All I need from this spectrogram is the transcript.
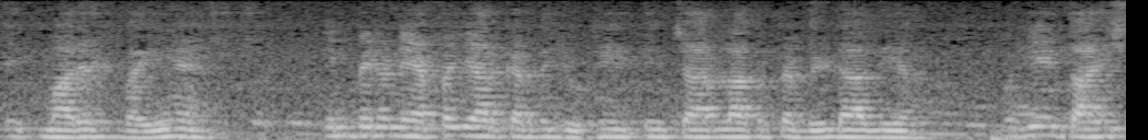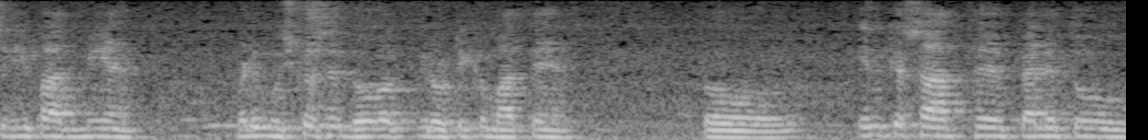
ایک ہمارے بھائی ہیں۔ ان پہ انہوں نے ایف آئی آر کر دی، جھوٹی تین چار لاکھ روپے بل ڈال دیا۔ اور یہ انتہائی شریف آدمی ہیں۔ بڑی مشکل سے دو وقت کی روٹی کماتے ہیں۔ تو ان کے ساتھ پہلے تو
